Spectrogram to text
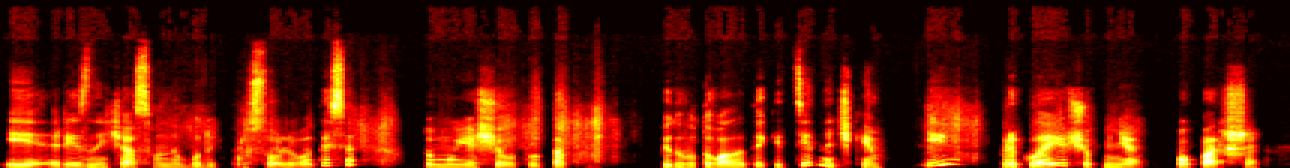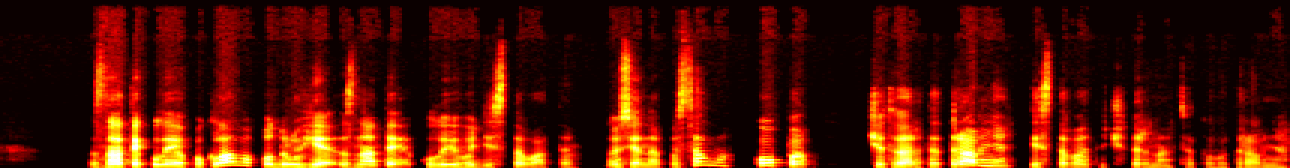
і різний час вони будуть просолюватися, тому я ще отут так підготувала такі ціннички і приклею, щоб мені, по-перше, знати, коли я поклала, по-друге, знати, коли його діставати. Ось я написала копа 4 травня, діставати 14 травня.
